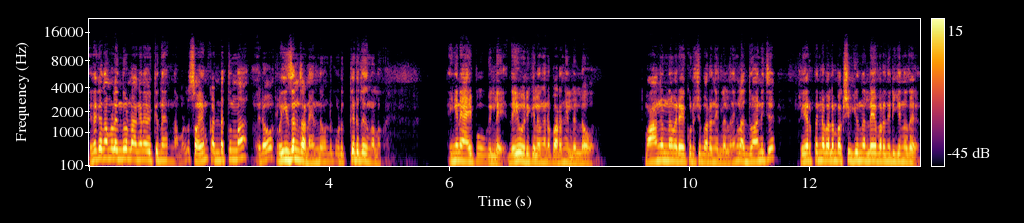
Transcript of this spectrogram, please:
ഇതൊക്കെ നമ്മൾ എന്തുകൊണ്ടാണ് അങ്ങനെ വെക്കുന്നത്? നമ്മൾ സ്വയം കണ്ടെത്തുന്ന ഓരോ റീസൺസ് ആണ്. എന്തുകൊണ്ട് കൊടുക്കരുത് എന്നുള്ളത്. ഇങ്ങനെ ആയി പോകില്ലേ ദൈവം ഒരിക്കലും അങ്ങനെ പറഞ്ഞില്ലല്ലോ. വാങ്ങുന്നവരെ കുറിച്ച് പറഞ്ഞില്ലല്ലോ. നിങ്ങൾ അധ്വാനിച്ച് വിയർപ്പിന്റെ ഫലം ഭക്ഷിക്കുന്നല്ലേ പറഞ്ഞിരിക്കുന്നത്?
